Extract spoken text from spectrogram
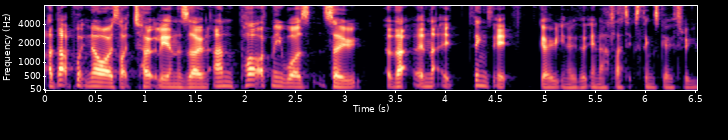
at that point, no, I was like totally in the zone. And part of me was so that in that it, things it go, you know, in athletics things go through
